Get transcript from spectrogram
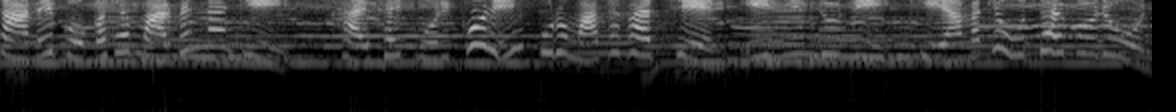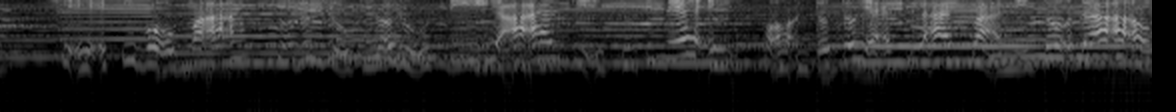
কানের বোকা সব মারবেন নাকি? খাই খাই করে করে পুরো মাথা খাচ্ছেন। এই নিন রুটি, খেয়ে আমাকে উদ্ধার করুন। সে কি বৌমা, শুধু শুকনো রুটি আর কিছুটি নেই? অন্তত এক গ্লাস পানি তো দাও।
